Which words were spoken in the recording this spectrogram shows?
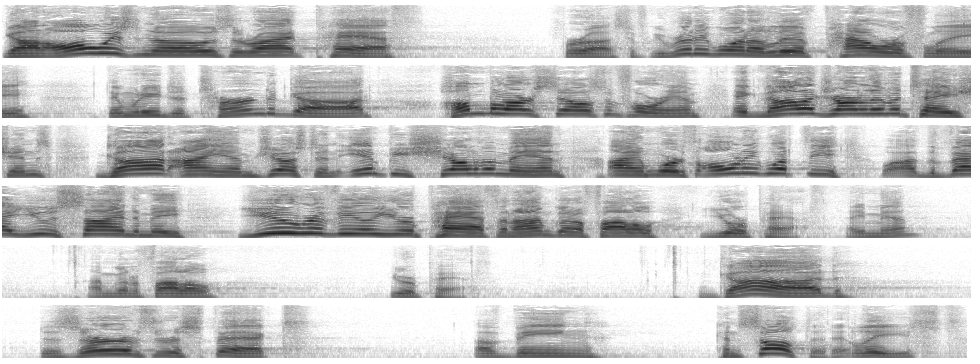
God always knows the right path for us. If we really want to live powerfully, then we need to turn to God, humble ourselves before Him, acknowledge our limitations. God, I am just an empty shell of a man. I am worth only what the, uh, the value you assigned to me. You reveal your path, and I'm going to follow your path. Amen? I'm going to follow your path. God deserves the respect of being consulted, at least.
